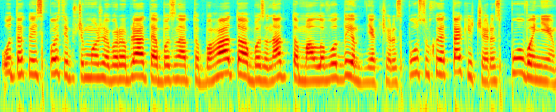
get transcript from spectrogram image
У такий спосіб, що може виробляти або занадто багато, або занадто мало води, як через посухи, так і через повені.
